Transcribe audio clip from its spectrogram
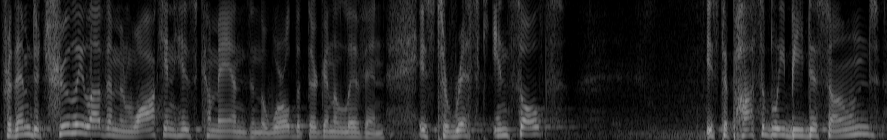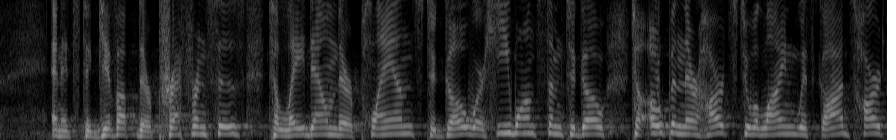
for them to truly love him and walk in his commands in the world that they're going to live in, is to risk insult, is to possibly be disowned, and it's to give up their preferences, to lay down their plans, to go where He wants them to go, to open their hearts to align with God's heart,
